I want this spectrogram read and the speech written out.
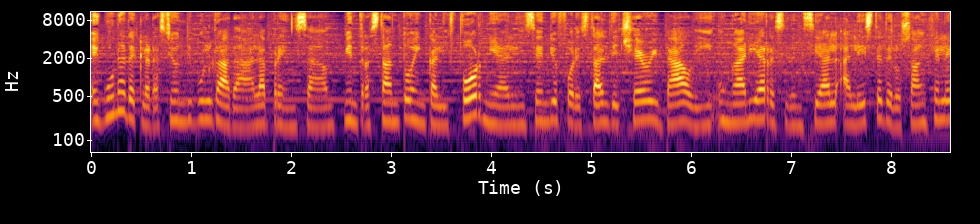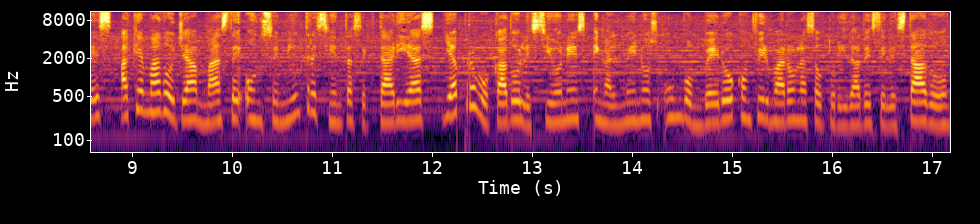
en una declaración divulgada a la prensa. Mientras tanto, en California, el incendio forestal de Cherry Valley, un área residencial al este de Los Ángeles, ha quemado ya más de 11.300 hectáreas y ha provocado lesiones en al menos un bombero, confirmaron las autoridades del estado.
